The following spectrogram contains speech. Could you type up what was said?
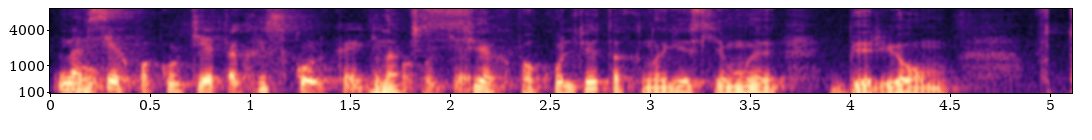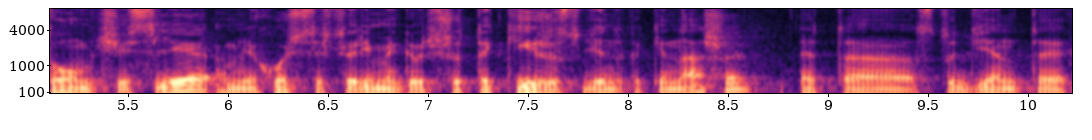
На ну, всех факультетах и сколько этих на факультетов? На всех факультетах, но если мы берем в том числе, а мне хочется все время говорить, что такие же студенты, как и наши, это студенты,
